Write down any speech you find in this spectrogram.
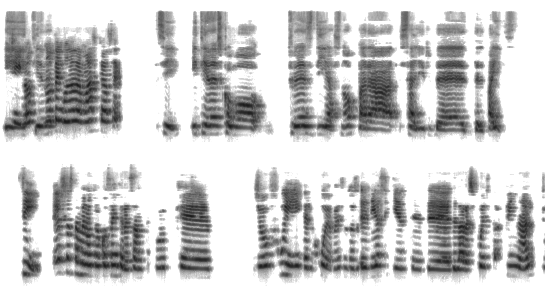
Y sí, no, no tengo nada más que hacer. Sí, y tienes como tres días, ¿no? Para salir de, del país. Sí, eso es también otra cosa interesante, porque yo fui el jueves, entonces el día siguiente de, de, la respuesta final, yo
